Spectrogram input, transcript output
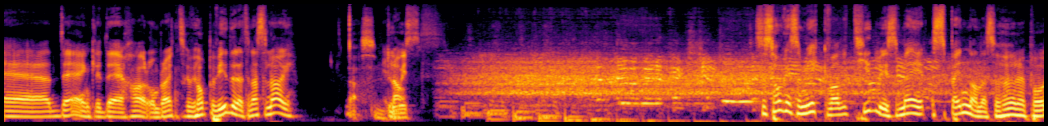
er, det er egentlig det jeg har om Brighton. Skal vi hoppe videre til neste lag? Ja, La oss. Sesongen som gikk, var det tidvis mer spennende å høre på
